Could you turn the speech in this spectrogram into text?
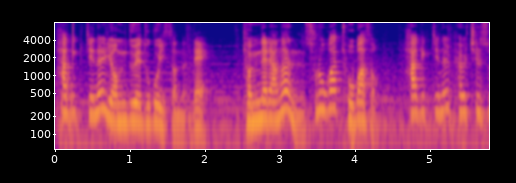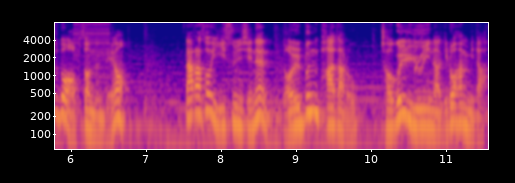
하객진을 염두에 두고 있었는데 견내량은 수로가 좁아서 하객진을 펼칠 수도 없었는데요. 따라서 이순신은 넓은 바다로 적을 유인하기로 합니다.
